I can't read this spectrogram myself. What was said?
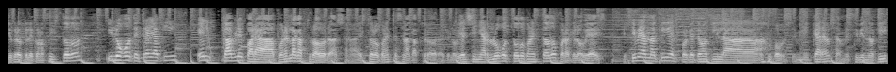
yo creo que le conocéis todos, y luego te trae aquí el cable para poner la capturadora, o sea, esto lo conectas en la capturadora, que lo voy a enseñar luego todo conectado para que lo veáis. Si estoy mirando aquí es porque tengo aquí la... Pues, en mi cara, o sea, me estoy viendo aquí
